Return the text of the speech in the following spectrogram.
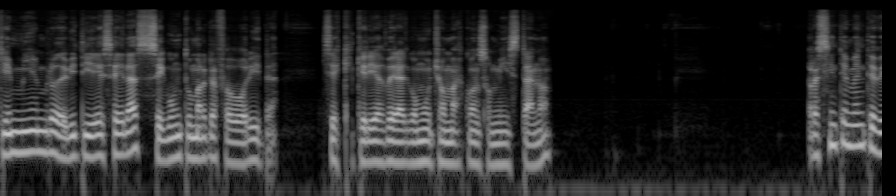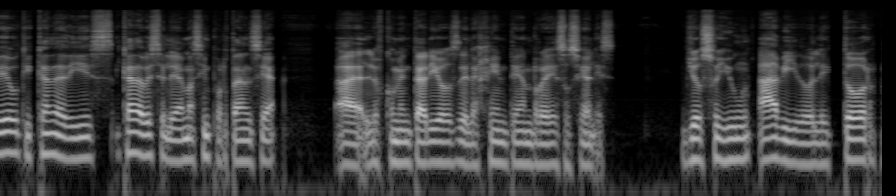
qué miembro de BTS eras según tu marca favorita, si es que querías ver algo mucho más consumista, ¿no? Recientemente veo que cada, cada vez se le da más importancia a los comentarios de la gente en redes sociales. Yo soy un ávido lector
